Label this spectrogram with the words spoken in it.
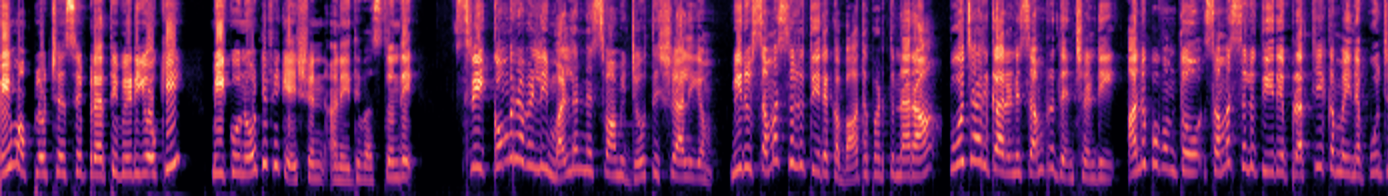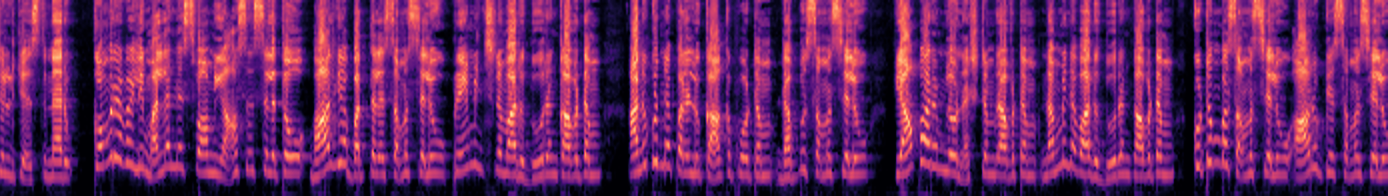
మేము అప్లోడ్ చేసే ప్రతి వీడియోకి మీకు నోటిఫికేషన్ అనేది వస్తుంది. శ్రీ కొమురవెల్లి మల్లన్న స్వామి జ్యోతిష్యాలయం మీరు సమస్యలు తీరక బాధపడుతున్నారా? పూజారి గారిని సంప్రదించండి. అనుభవంతో సమస్యలు తీరే ప్రత్యేకమైన పూజలు చేస్తున్నారు. కొమురవెల్లి మల్లన్న స్వామి ఆశస్సులతో భార్యాభర్తల సమస్యలు ప్రేమించిన వారు దూరం కావటం అనుకున్న పనులు కాకపోవటం డబ్బు సమస్యలు వ్యాపారంలో నష్టం రావటం నమ్మిన వారు దూరం కావటం కుటుంబ సమస్యలు ఆరోగ్య సమస్యలు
